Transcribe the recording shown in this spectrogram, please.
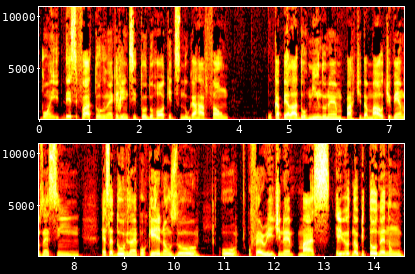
Bom, e desse fator, né, que a gente citou do Rockets no garrafão, o Capelá dormindo, né, uma partida mal, tivemos, né, assim, essa dúvida, né, porque ele não usou o, o Farid, né? Mas ele optou, né? Não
